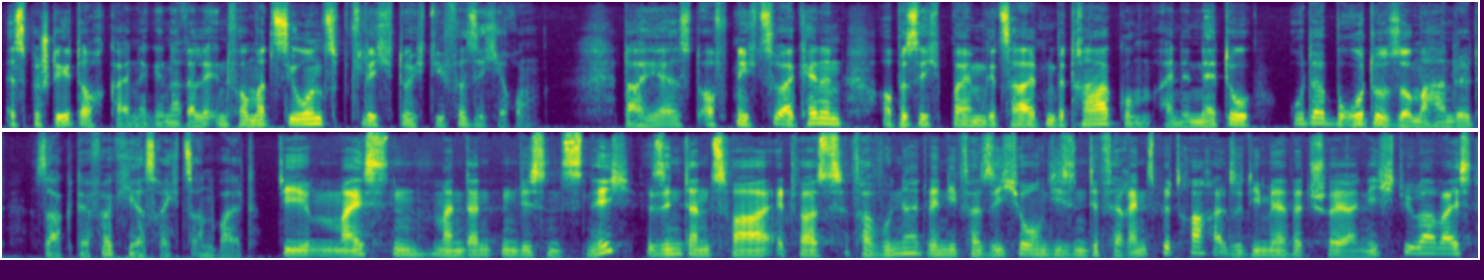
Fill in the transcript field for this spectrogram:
Es besteht auch keine generelle Informationspflicht durch die Versicherung. Daher ist oft nicht zu erkennen, ob es sich beim gezahlten Betrag um eine Netto- oder Bruttosumme handelt, sagt der Verkehrsrechtsanwalt. Die meisten Mandanten wissen es nicht, sind dann zwar etwas verwundert, wenn die Versicherung diesen Differenzbetrag, also die Mehrwertsteuer, nicht überweist,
